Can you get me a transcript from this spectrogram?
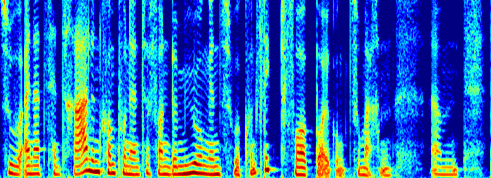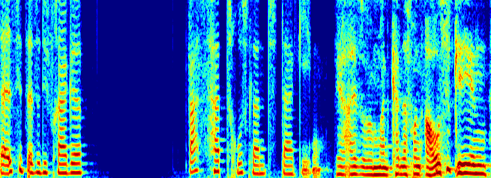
zu einer zentralen Komponente von Bemühungen zur Konfliktvorbeugung zu machen. Ähm, da ist jetzt also die Frage, was hat Russland dagegen? Ja, also man kann davon ausgehen,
